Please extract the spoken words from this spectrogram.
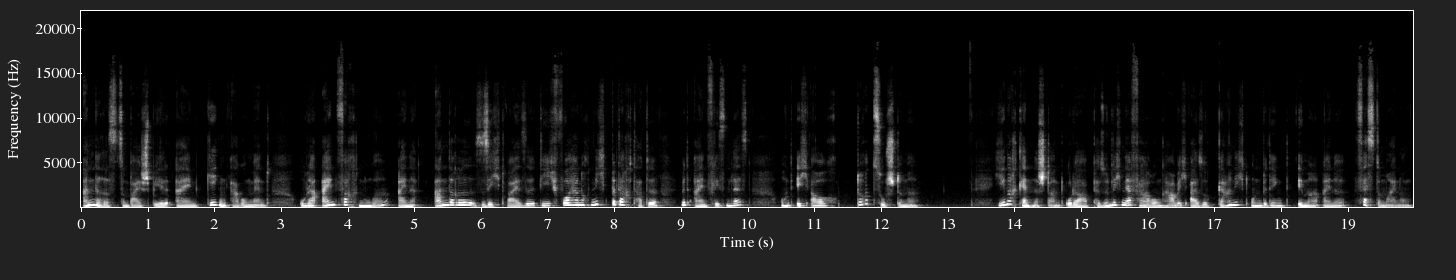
anderes zum Beispiel ein Gegenargument oder einfach nur eine andere Sichtweise, die ich vorher noch nicht bedacht hatte, mit einfließen lässt und ich auch dort zustimme. Je nach Kenntnisstand oder persönlichen Erfahrung habe ich also gar nicht unbedingt immer eine feste Meinung.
